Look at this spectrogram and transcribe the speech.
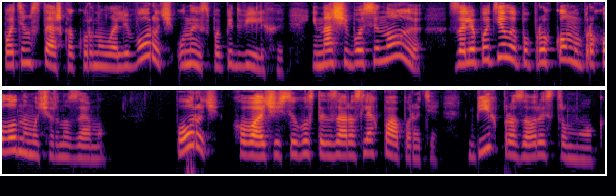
Потім стежка курнула ліворуч униз по підвільхи, і наші босі ноги заляпотіли по прохкому прохолодному чорнозему. Поруч, ховаючись у густих зарослях папороті, біг прозорий струмок.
